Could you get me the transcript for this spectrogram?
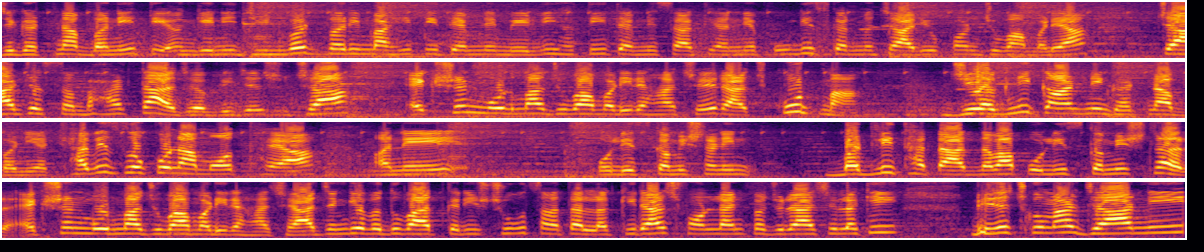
જે ઘટના બની તે અંગેની ઝીણવટભરી માહિતી તેમણે મેળવી હતી. તેમની સાથે અન્ય પોલીસ કર્મચારીઓ પણ જોવા મળ્યા. ચાર્જ સંભાળતા જ બ્રિજેશ ઝા એક્શન મોડમાં જોવા મળી રહ્યા છે. રાજકોટમાં જે અગ્નિકાંડની ઘટના બની. અઠ્યાવીસ લોકોના મોત થયા અને પોલીસ કમિશનરની બદલી થતા નવા પોલીસ કમિશનર એક્શન મોડમાં જોવા મળી રહ્યા છે. આજ અંગે વધુ વાત કરીશું. સંતા લકીરાજ ફોનલાઈન પર જોડાયા છે. લકી બ્રિજેશકુમાર ઝાની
